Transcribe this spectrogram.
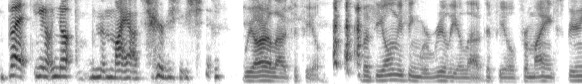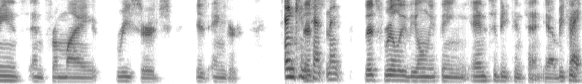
But you know, no, my observation. we are allowed to feel but the only thing we're really allowed to feel from my experience and from my research is anger and contentment. that's really the only thing and to be content yeah because Right.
